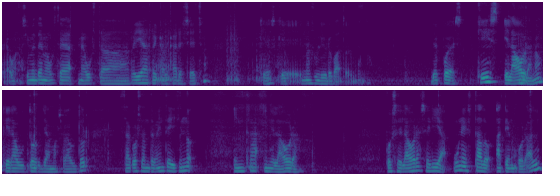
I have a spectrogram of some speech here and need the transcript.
Pero bueno, simplemente me, gusta, me gustaría recalcar ese hecho, que es que no es un libro para todo el mundo. Después, ¿qué es el ahora, no? Que el autor llama. O sea, el autor está constantemente diciendo entra en el ahora. Pues el ahora sería un estado atemporal,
